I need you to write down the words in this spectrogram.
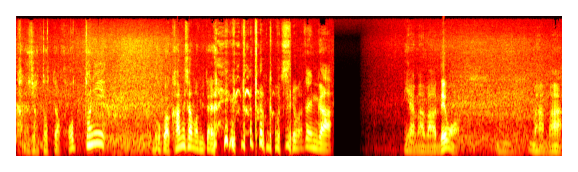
彼女にとっては本当に僕は神様みたいな人間だったのかもしれませんが。いやまあまあでも、うん、まあまあ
